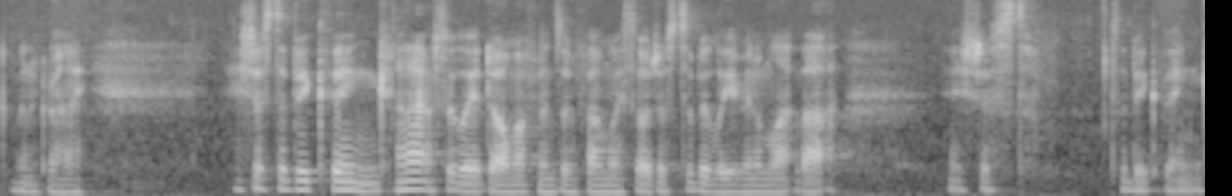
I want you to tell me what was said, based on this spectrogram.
I'm gonna cry. It's just a big thing. And I absolutely adore my friends and family, so just to be leaving them like that, it's just, it's a big thing.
